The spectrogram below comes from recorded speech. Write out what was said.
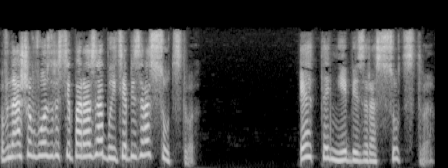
В нашем возрасте пора забыть о безрассудствах. — Это не безрассудство.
